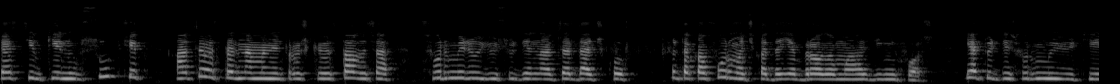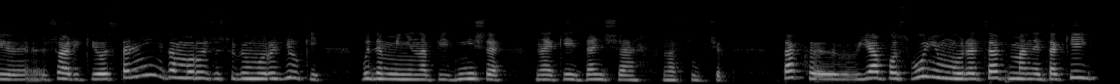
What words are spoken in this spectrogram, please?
Зараз ці вкину в супчик, а це остальне мене трошки осталося. Сформірую сюди на це дачко. Така формочка, де я брала в магазині фарш. Я тоді сформую ці е, шарики остальні і заморозю собі в морозилки. Буде мені на пізніше, на якийсь день ще на супчик. Так, е, я по-своєму рецепт в мене такий.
